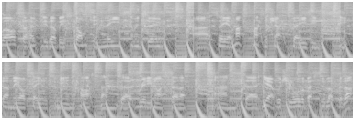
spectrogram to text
Well. So hopefully there'll be a stomp in Leeds coming soon. Uh, so yeah, mass, massive shout to Dave. He's, he's done the odd favour for me in the past and uh, really nice fella. And uh, yeah, wish you all the best of luck with that.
